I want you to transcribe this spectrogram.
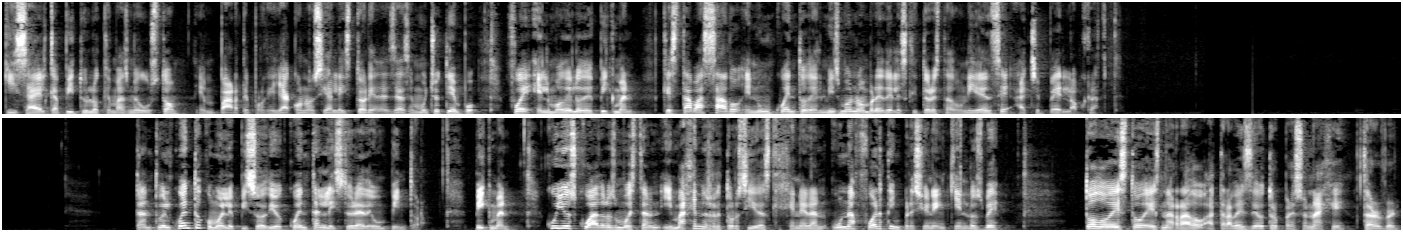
Quizá el capítulo que más me gustó, en parte porque ya conocía la historia desde hace mucho tiempo, fue El modelo de Pigman, que está basado en un cuento del mismo nombre del escritor estadounidense H.P. Lovecraft. Tanto el cuento como el episodio cuentan la historia de un pintor, Pigman, cuyos cuadros muestran imágenes retorcidas que generan una fuerte impresión en quien los ve. Todo esto es narrado a través de otro personaje, Thurber,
